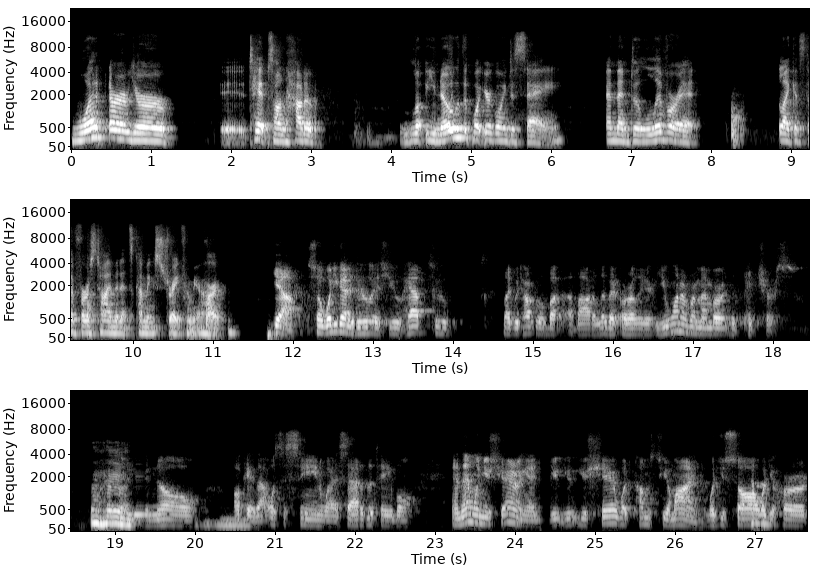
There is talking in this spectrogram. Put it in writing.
What are your uh, tips on how to look? You know that what you're going to say, and then deliver it like it's the first time and it's coming straight from your heart. Yeah. So what you got to do is you have to, like we talked about about a little bit earlier. You want to remember the pictures. Mm-hmm. So you know okay, that was the scene where I sat at the table. And then when you're sharing it, you, you, you share what comes to your mind, what you saw, what you heard,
